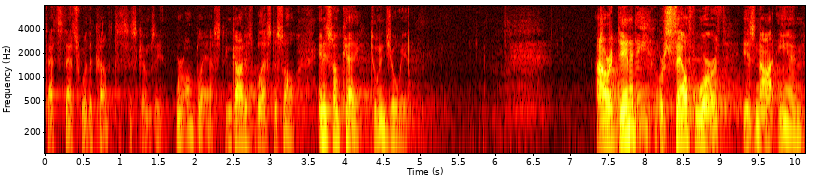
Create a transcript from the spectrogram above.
that's, that's where the covetousness comes in. We're all blessed, and God has blessed us all. And it's okay to enjoy it. Our identity or self worth is not in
